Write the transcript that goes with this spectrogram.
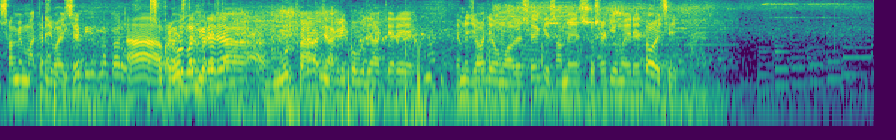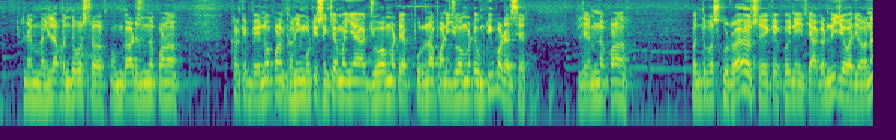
સામે માત્ર જવાય છે. નાગરિકો બધા અત્યારે એમને જવા દેવામાં આવે છે કે સામે સોસાયટીઓમાં એ રહેતા હોય છે. અને મહિલા બંદોબસ્ત હોમગાર્ડ્સને પણ કારણ કે બહેનો પણ ઘણી મોટી સંખ્યામાં અહીંયા જોવા માટે પૂરના પાણી જોવા માટે ઉમટી પડે છે. એટલે એમને પણ બંદોબસ્ત ગોઠવાયો છે કે કોઈને અહીંથી આગળ નહીં જવા દેવાના.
